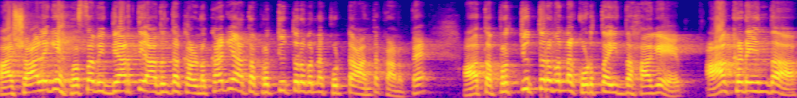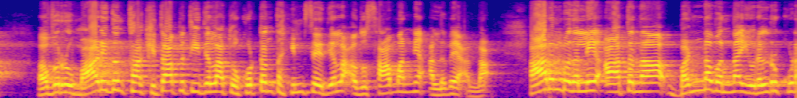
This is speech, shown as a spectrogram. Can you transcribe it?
ಆ ಶಾಲೆಗೆ ಹೊಸ ವಿದ್ಯಾರ್ಥಿ ಆದಂಥ ಕಾರಣಕ್ಕಾಗಿ ಆತ ಪ್ರತ್ಯುತ್ತರವನ್ನು ಕೊಟ್ಟ ಅಂತ ಕಾಣುತ್ತೆ. ಆತ ಪ್ರತ್ಯುತ್ತರವನ್ನು ಕೊಡ್ತಾ ಇದ್ದ ಹಾಗೆ ಆ ಕಡೆಯಿಂದ ಅವರು ಮಾಡಿದಂತಹ ಕಿತಾಪತಿ ಇದೆಯಲ್ಲ ಅಥವಾ ಕೊಟ್ಟಂತ ಹಿಂಸೆ ಇದೆಯಲ್ಲ, ಅದು ಸಾಮಾನ್ಯ ಅಲ್ಲವೇ ಅಲ್ಲ. ಆರಂಭದಲ್ಲಿ ಆತನ ಬಣ್ಣವನ್ನ ಇವರೆಲ್ಲರೂ ಕೂಡ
